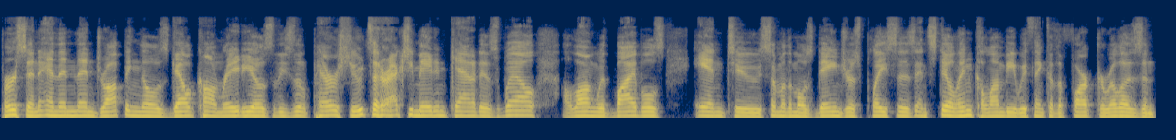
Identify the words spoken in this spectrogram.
person, and then then dropping those Galcom radios, these little parachutes that are actually made in Canada as well, along with Bibles into some of the most dangerous places. And still in Colombia, we think of the FARC guerrillas, and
